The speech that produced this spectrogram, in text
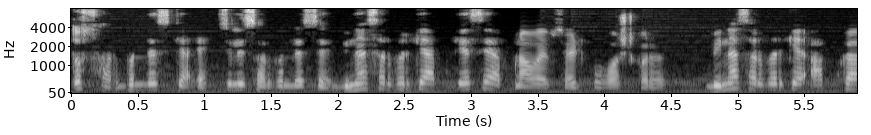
तो सर्वरलेस क्या? एक्चुअली सर्वरलेस है। बिना सर्वर के आप कैसे अपना वेबसाइट को होस्ट करोगे? बिना सर्वर के आपका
